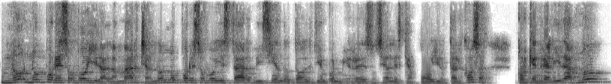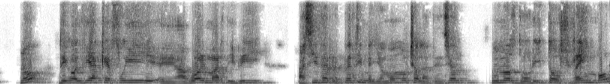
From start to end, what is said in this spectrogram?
no, no por eso voy a ir a la marcha, ¿no? No por eso voy a estar diciendo todo el tiempo en mis redes sociales que apoyo tal cosa, porque en realidad no, ¿no? Digo, el día que fui eh, a Walmart y vi así de repente y me llamó mucho la atención unos Doritos Rainbow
